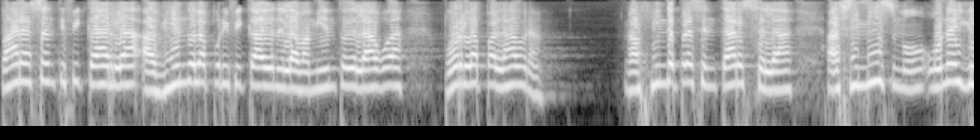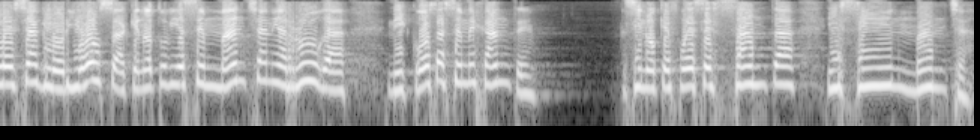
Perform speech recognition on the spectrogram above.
para santificarla, habiéndola purificado en el lavamiento del agua por la palabra a fin de presentársela a sí mismo una iglesia gloriosa que no tuviese mancha ni arruga ni cosa semejante, sino que fuese santa y sin mancha.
